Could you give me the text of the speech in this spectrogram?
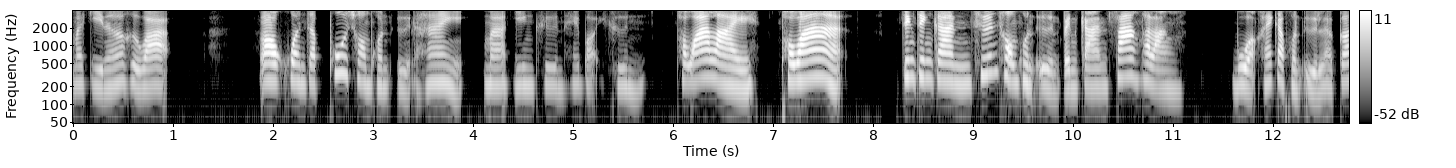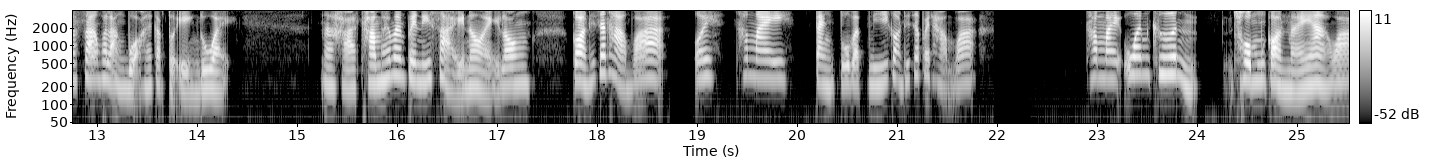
เมื่อกี้นั่นก็คือว่า เราควรจะพูดชมคนอื่นให้มากยิ่งขึ้นให้บ่อยขึ้น เพราะว่าอะไร เพราะว่าจริง ๆ การชื่นชมคนอื่น เป็นการสร้างพลังบวกให้กับคนอื่น แล้วก็สร้างพลังบวกให้กับตัวเองด้วยนะคะทำให้มันเป็นนิสัยหน่อยลองก่อนที่จะถามว่า โอ๊ยทำไม แต่งตัวแบบนี้ก่อนที่จะไปถามว่าทำไมอ้วนขึ้น ชมก่อนไหมอะว่า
